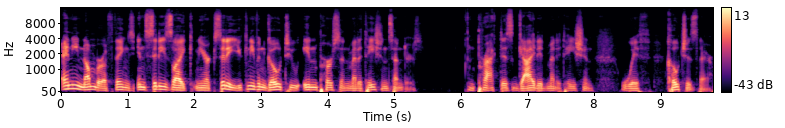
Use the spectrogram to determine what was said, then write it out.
any number of things. In cities like New York City, you can even go to in person meditation centers and practice guided meditation with coaches there.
